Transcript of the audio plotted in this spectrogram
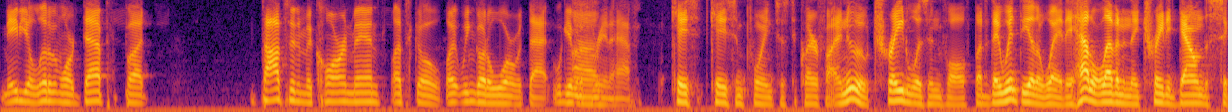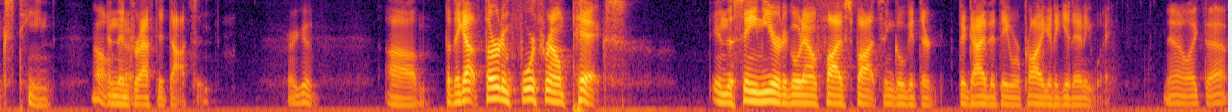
maybe a little bit more depth, but Dotson and McLaurin, man, let's go. We can go to war with that. We'll give it a uh, three and a half. Case case in point, just to clarify, I knew a trade was involved, but they went the other way. They had eleven and they traded down to sixteen oh, and then drafted Dotson. Very good. Um, but they got third and fourth round picks in the same year to go down five spots and go get their the guy that they were probably going to get anyway. Yeah, I like that.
